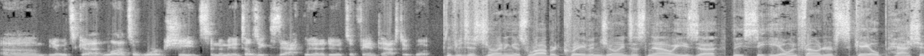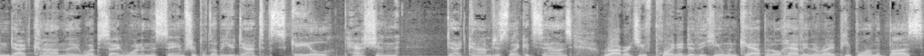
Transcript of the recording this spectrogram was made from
Um, you know, it's got lots of worksheets, and I mean, it tells you exactly how to do it. It's a fantastic book. If you're just joining us, Robert Craven joins us now. He's uh, the CEO and founder of ScalePassion.com, the website one and the same, www.scalepassion.com just like it sounds. Robert, you've pointed to the human capital, having the right people on the bus,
